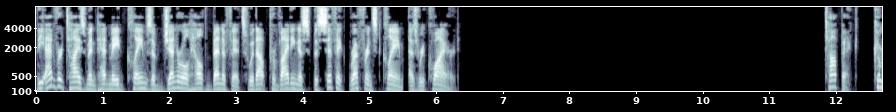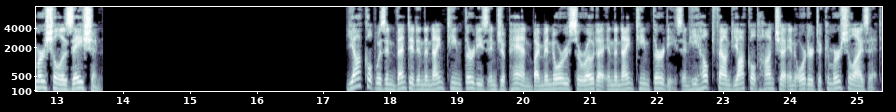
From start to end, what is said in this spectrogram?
The advertisement had made claims of general health benefits without providing a specific, referenced claim, as required. Commercialization Yakult was invented in the 1930s in Japan by Minoru Shirota in the 1930s and he helped found Yakult Honsha in order to commercialize it.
